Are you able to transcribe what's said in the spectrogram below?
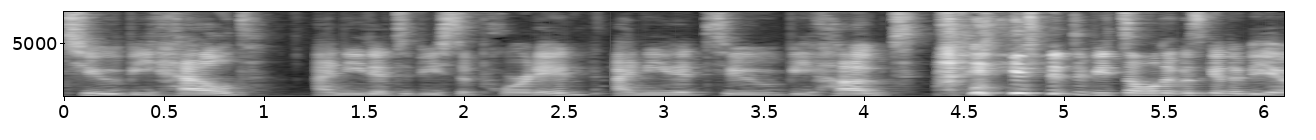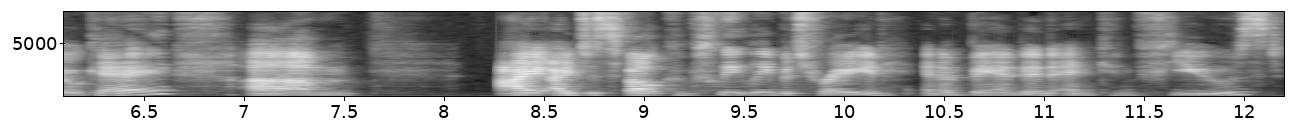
to be held. I needed to be supported. I needed to be hugged. I needed to be told it was going to be okay. Um, I, I just felt completely betrayed and abandoned and confused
